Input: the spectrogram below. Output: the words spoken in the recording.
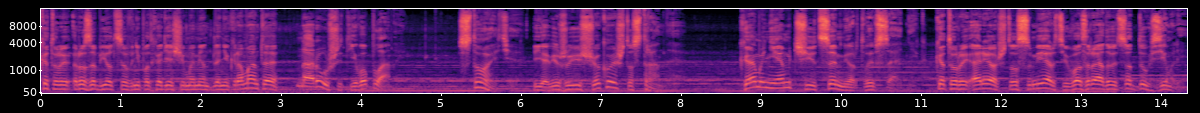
который разобьется в неподходящий момент для некроманта, нарушит его планы. Стойте, я вижу еще кое-что странное. Ко мне мчится мертвый всадник который орет, что смертью возрадуется дух земли.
